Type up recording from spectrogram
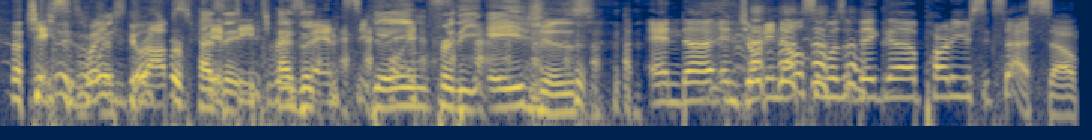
Jason Witten drops has 53 has a fantasy game points. for the ages. and uh, and Jordy Nelson was a big uh, part of your success. So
